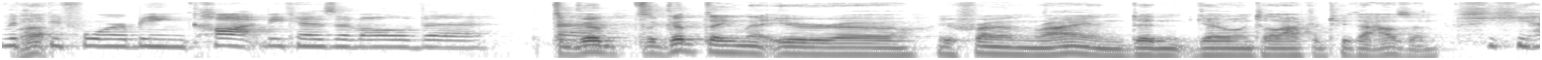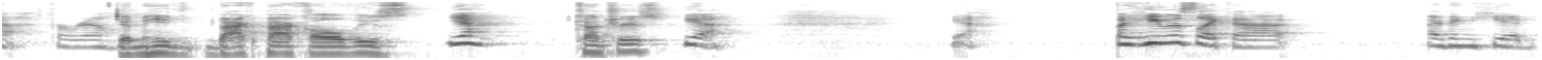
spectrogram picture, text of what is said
with Wow. before being caught because of all of the It's a uh, good. It's a good thing that your uh, your friend Ryan didn't go until after 2000. Yeah, for real. Didn't he backpack all these Yeah, countries? yeah, yeah. But he was like a, I think he had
